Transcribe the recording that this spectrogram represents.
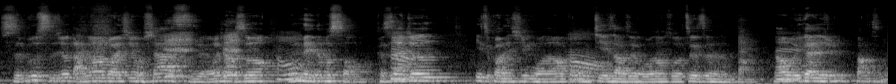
时不时就打电话关心我，吓死了。我想说哦我们没那么熟，可是他就一直关心我，然后跟我介绍这个活动，说这个真的很棒。然后我一开始就棒什么，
